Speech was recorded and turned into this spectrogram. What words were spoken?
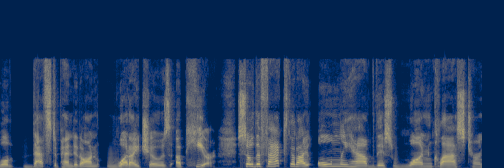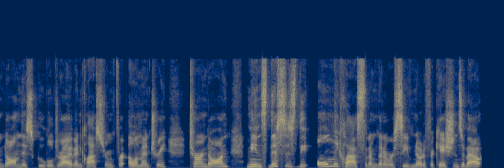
Well, that's dependent on what I chose up here. So the fact that I only have this one class turned on, this Google Drive and Classroom for Elementary turned on, means this is the only class that I'm going to receive notifications about.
